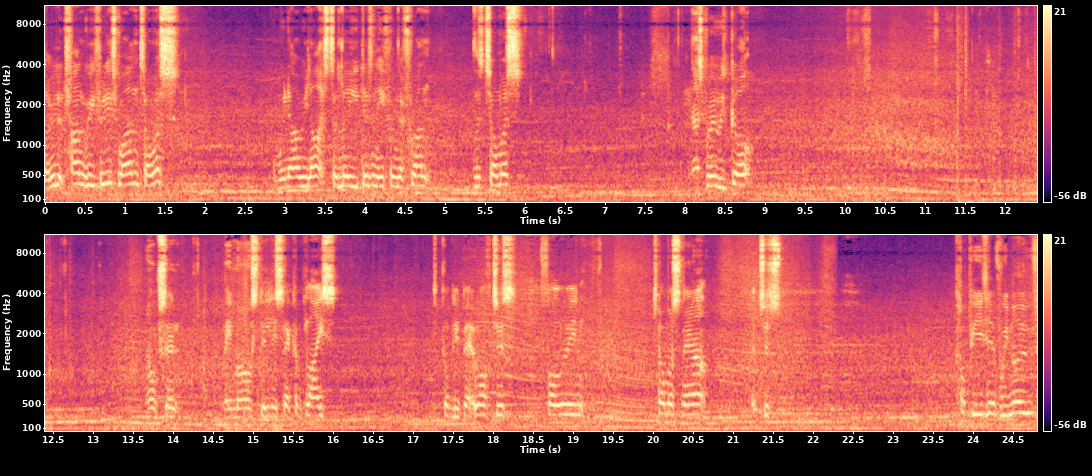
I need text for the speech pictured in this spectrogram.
So he looks hungry for this one, Thomas. We know he likes to lead, doesn't he, from the front, does Thomas? And that's where we've got Molson, meanwhile, still in second place. He's probably better off just following Thomas now and just copy his every move.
